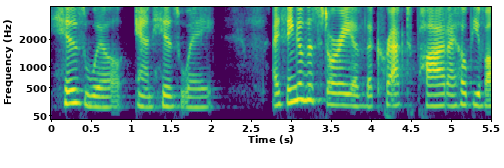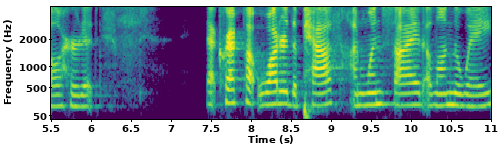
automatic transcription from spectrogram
His will, and His way. I think of the story of the cracked pot. I hope you've all heard it. That crackpot watered the path on one side along the way.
